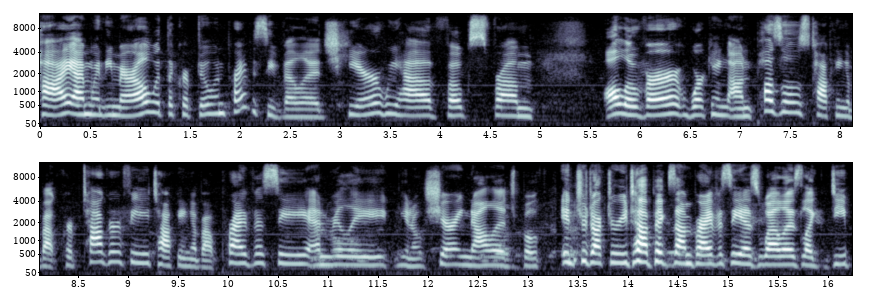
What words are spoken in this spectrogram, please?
Hi, I'm Whitney Merrill with the Crypto and Privacy Village. Here we have folks from all over working on puzzles, talking about cryptography, talking about privacy, and really, you know, sharing knowledge, both introductory topics on privacy as well as like deep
